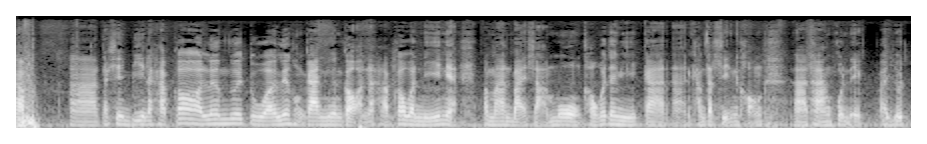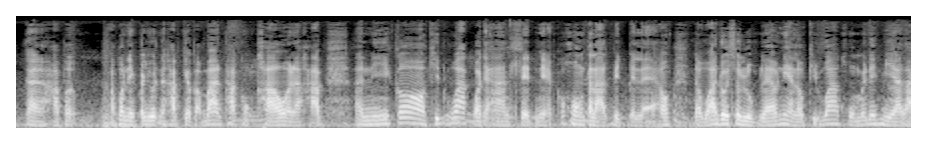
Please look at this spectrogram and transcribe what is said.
ครับจาก CNB นะครับก็เริ่มด้วยตัวเรื่องของการเมืองก่อนนะครับ ก็วันนี้เนี่ยประมาณบ่ายสามโมงเขาก็จะมีการอ่านคำตัดสินของอทางพลเอกประยุทธ์นะครับ พลเอกประยุทธ์นะครับเกี่ยวกับบ้านพักของเขานะครับอันนี้ก็คิดว่ากว่าจะอ่านเสร็จเนี่ยก็คงตลาดปิดไปแล้ว แต่ว่าโดยสรุปแล้วเนี่ยเราคิดว่าคงไม่ได้มีอะไร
